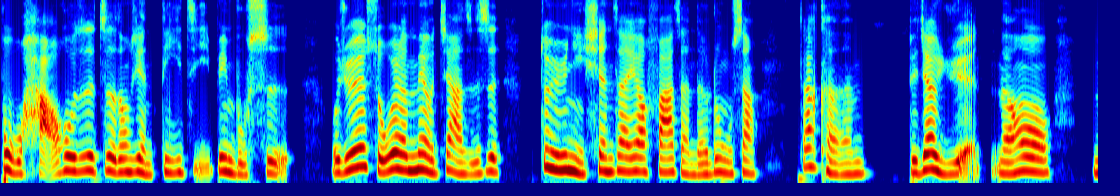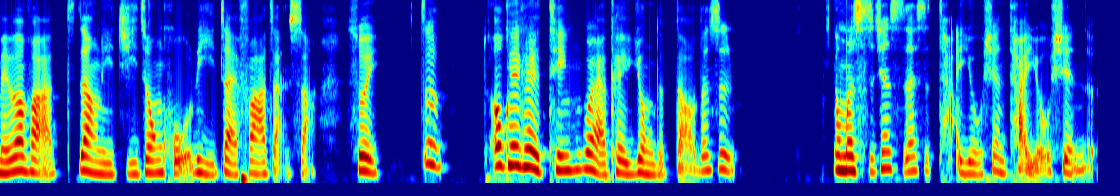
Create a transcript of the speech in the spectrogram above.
不好，或者是这东西很低级，并不是。我觉得所谓的没有价值，是对于你现在要发展的路上，它可能比较远，然后没办法让你集中火力在发展上。所以这 OK 可以听，未来可以用得到，但是我们时间实在是太有限，太有限了。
